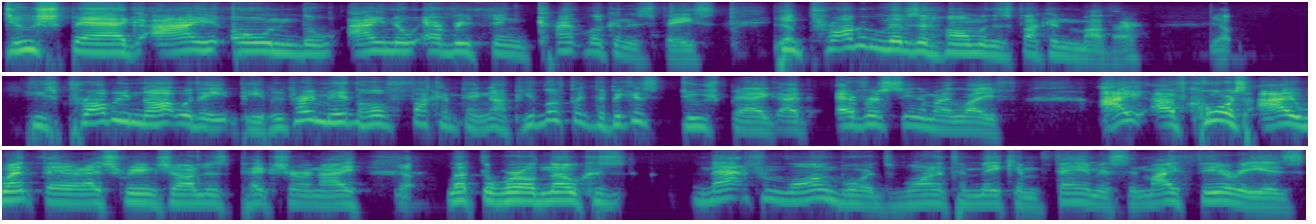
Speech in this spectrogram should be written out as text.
douchebag. I own the, I know everything. Cunt look in his face. He probably lives at home with his fucking mother. Yep. He's probably not with eight people. He probably made the whole fucking thing up. He looked like the biggest douchebag I've ever seen in my life. I, of course, I went there and I screenshotted his picture and I Yep. let the world know because Matt from Longboards wanted to make him famous. And my theory is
